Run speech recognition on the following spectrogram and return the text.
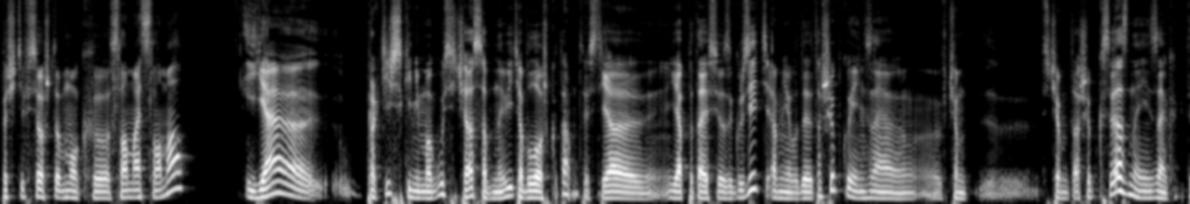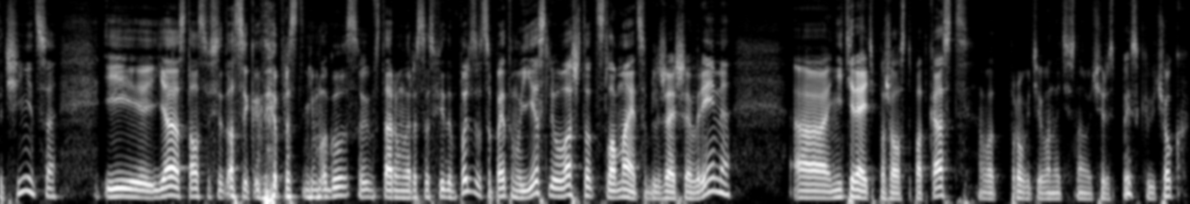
почти все, что мог сломать, сломал. И я практически не могу сейчас обновить обложку там. То есть я, я пытаюсь ее загрузить, а мне выдает ошибку, я не знаю, в чем, с чем эта ошибка связана, я не знаю, как это чинится. И я остался в ситуации, когда я просто не могу своим старым RSS-фидом пользоваться, поэтому если у вас что-то сломается в ближайшее время, не теряйте, пожалуйста, подкаст. Вот пробуйте его найти снова через поисковичок.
